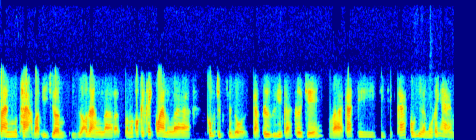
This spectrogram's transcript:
sang thả vào thị trường. Thì rõ ràng là nó có cái khách quan là không kịp chuyển đổi cả tư duy cả cơ chế và các cái chính sách khác cũng như là nguồn khách hàng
